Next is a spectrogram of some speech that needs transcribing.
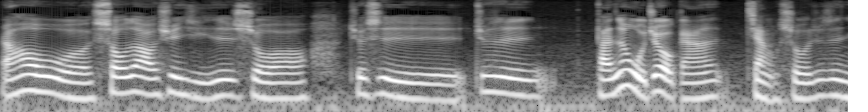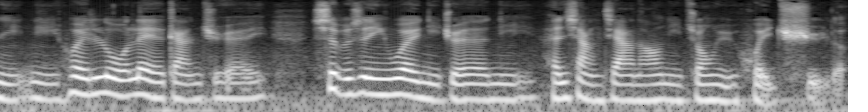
然后我收到讯息是说，就是就是，反正我就有跟他讲说，就是你你会落泪的感觉，是不是因为你觉得你很想家，然后你终于回去了？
